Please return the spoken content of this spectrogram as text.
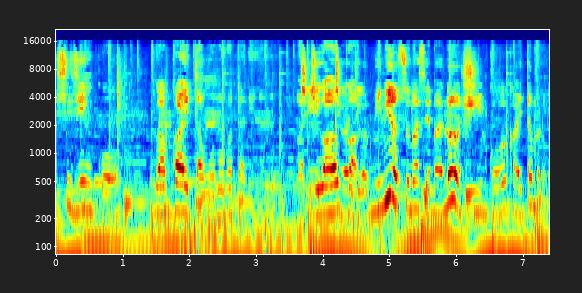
主人公が書いた物語なの？あ違うか。耳をすませばの主人公が書いた物語。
